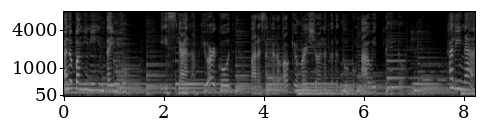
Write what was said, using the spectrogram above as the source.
Ano pang hinihintay mo? I-scan ang QR code para sa karaoke version ng katutubong awit na ito. Halina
